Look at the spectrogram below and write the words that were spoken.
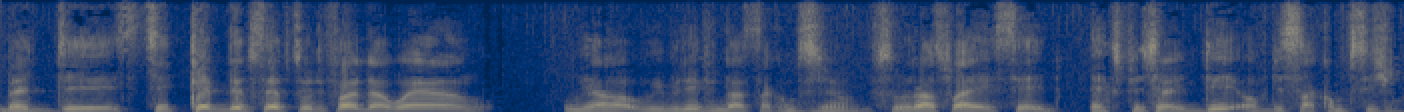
But they still kept themselves to the fact that, well, we, are, we believe in that circumcision. So that's why I said, especially day of the circumcision.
